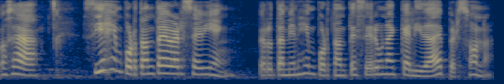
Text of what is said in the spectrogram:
o sea, sí es importante verse bien, pero también es importante ser una calidad de persona.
